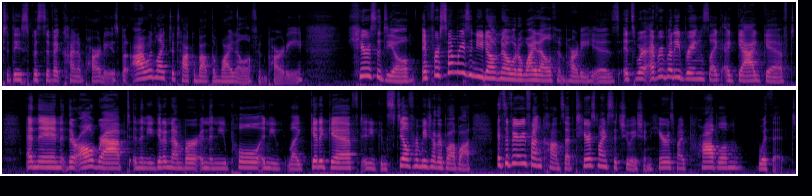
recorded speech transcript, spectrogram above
to these specific kind of parties, but I would like to talk about the white elephant party. Here's the deal. If for some reason you don't know what a white elephant party is, it's where everybody brings like a gag gift and then they're all wrapped and then you get a number and then you pull and you like get a gift and you can steal from each other, blah, blah. It's a very fun concept. Here's my situation. Here's my problem with it.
